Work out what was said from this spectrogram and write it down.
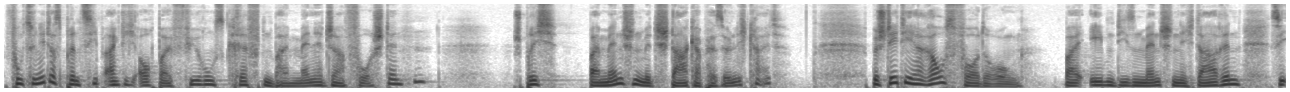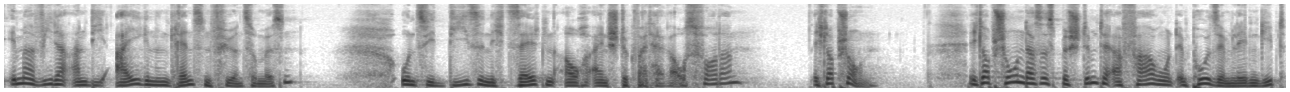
Funktioniert das Prinzip eigentlich auch bei Führungskräften, bei Manager, Vorständen? Sprich, bei Menschen mit starker Persönlichkeit? Besteht die Herausforderung bei eben diesen Menschen nicht darin, sie immer wieder an die eigenen Grenzen führen zu müssen? Und sie diese nicht selten auch ein Stück weit herausfordern? Ich glaube schon. Ich glaube schon, dass es bestimmte Erfahrungen und Impulse im Leben gibt,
